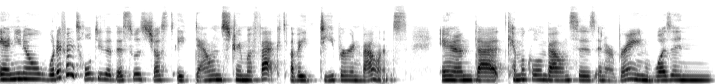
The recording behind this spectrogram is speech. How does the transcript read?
and you know, what if I told you that this was just a downstream effect of a deeper imbalance and that chemical imbalances in our brain wasn't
